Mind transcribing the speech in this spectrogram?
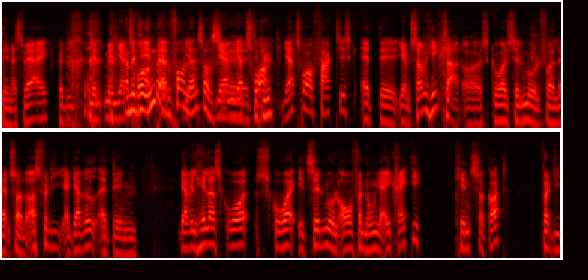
den er svær, ikke? Fordi, men, men jeg Ja, men tror, det indebærer, at du får en landsholds Jamen, jeg, øh, tror, debut. jeg tror faktisk, at øh, jamen, så vil helt klart at score et selvmål for landsholdet. Også fordi, at jeg ved, at øh, jeg vil hellere score, score et selvmål over for nogen, jeg ikke rigtig kendte så godt. Fordi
